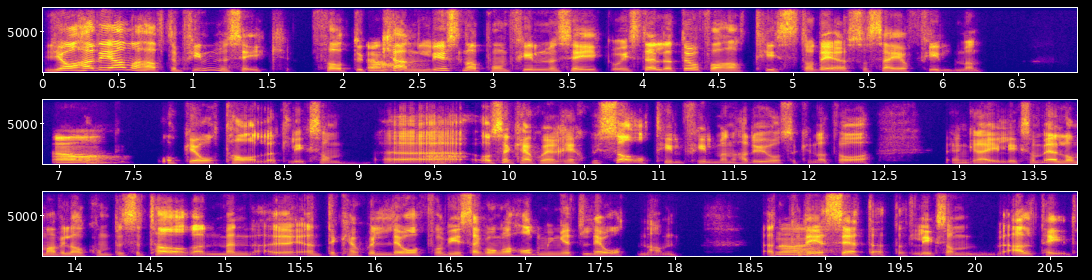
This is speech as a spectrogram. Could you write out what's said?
Jag hade gärna haft en filmmusik för att du ja. kan lyssna på en filmmusik och istället då för artister det så säger filmen. Ja och årtalet liksom. Uh, och sen kanske en regissör till filmen hade ju också kunnat vara en grej liksom. Eller om man vill ha kompositören, men uh, inte kanske låt, för vissa gånger har de inget låtnamn. Att på det sättet, liksom alltid.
